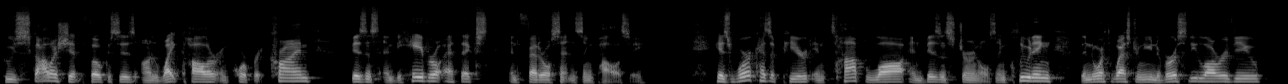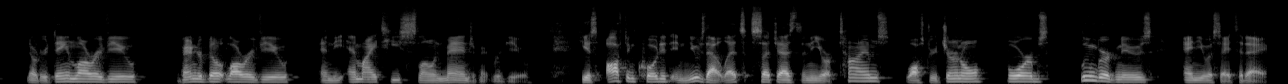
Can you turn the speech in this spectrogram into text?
whose scholarship focuses on white collar and corporate crime, business and behavioral ethics, and federal sentencing policy. His work has appeared in top law and business journals, including the Northwestern University Law Review, Notre Dame Law Review, Vanderbilt Law Review, and the MIT Sloan Management Review. He is often quoted in news outlets such as the New York Times, Wall Street Journal, Forbes, Bloomberg News, and USA Today.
